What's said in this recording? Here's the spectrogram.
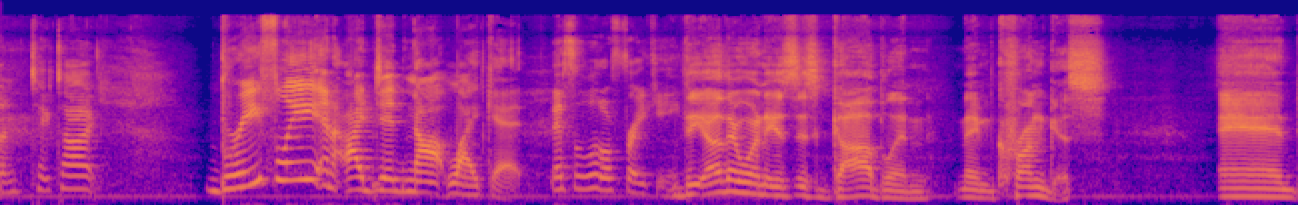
on TikTok? Briefly, and I did not like it. It's a little freaky. The other one is this goblin named Krungus. And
